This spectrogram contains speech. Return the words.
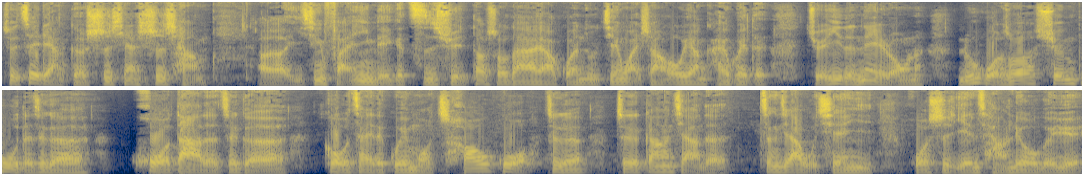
所以这两个是现在市场呃已经反映的一个资讯。到时候大家要关注今天晚上欧央开会的决议的内容呢。如果说宣布的这个。扩大的这个购债的规模超过这个这个刚刚讲的增加五千亿，或是延长六个月，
